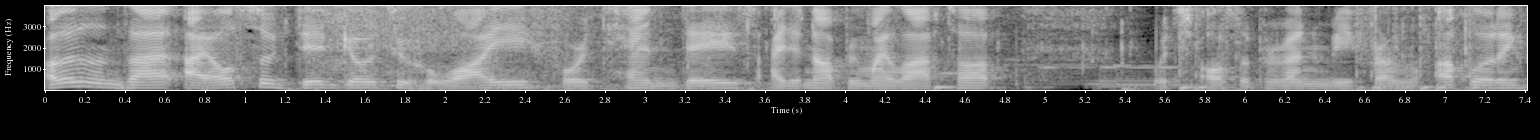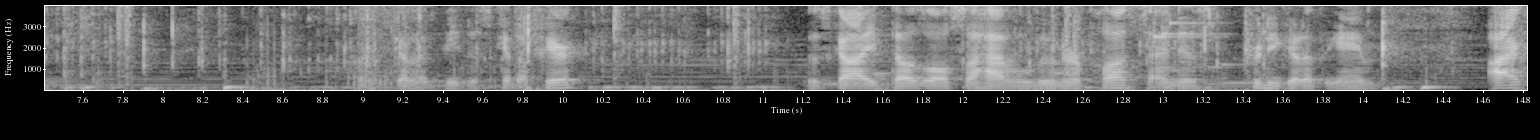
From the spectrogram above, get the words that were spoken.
Other than that, I also did go to Hawaii for 10 days. I did not bring my laptop, which also prevented me from uploading. I'm gonna beat this kid up here. This guy does also have a Lunar Plus and is pretty good at the game. I,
